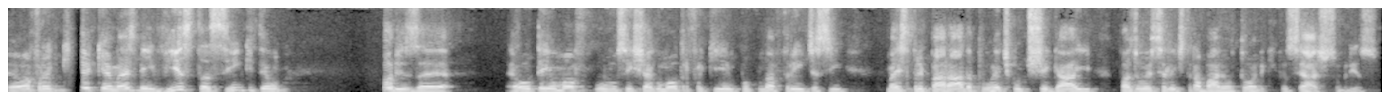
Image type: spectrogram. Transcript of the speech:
É uma franquia que é mais bem vista, assim, que tem um é, é ou tem uma ou você enxerga uma outra franquia um pouco na frente, assim, mais preparada para um head coach chegar e fazer um excelente trabalho, Antônio. O que você acha sobre isso?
